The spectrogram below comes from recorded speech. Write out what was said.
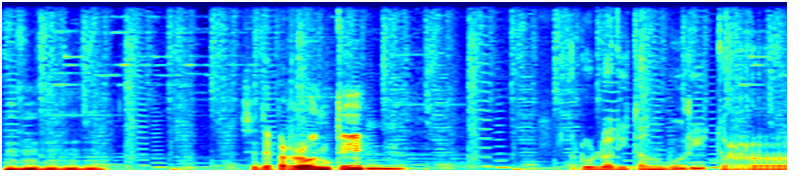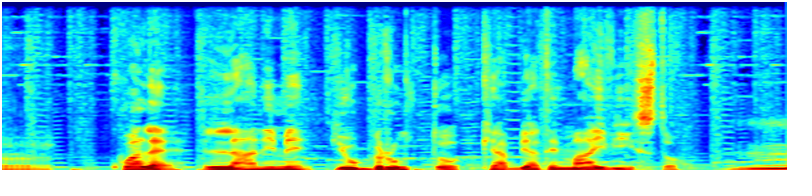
Siete pronti? Mm. Rullo di tamburi. Trrr. Qual è l'anime più brutto che abbiate mai visto? Mm,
